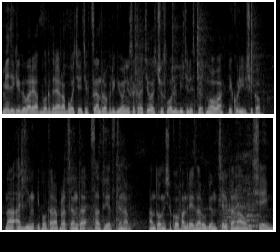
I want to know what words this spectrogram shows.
Медики говорят, благодаря работе этих центров в регионе сократилось число любителей спиртного и курильщиков на 1 и 1,5% соответственно. Антон Исюков, Андрей Зарубин, телеканал «Сейм».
